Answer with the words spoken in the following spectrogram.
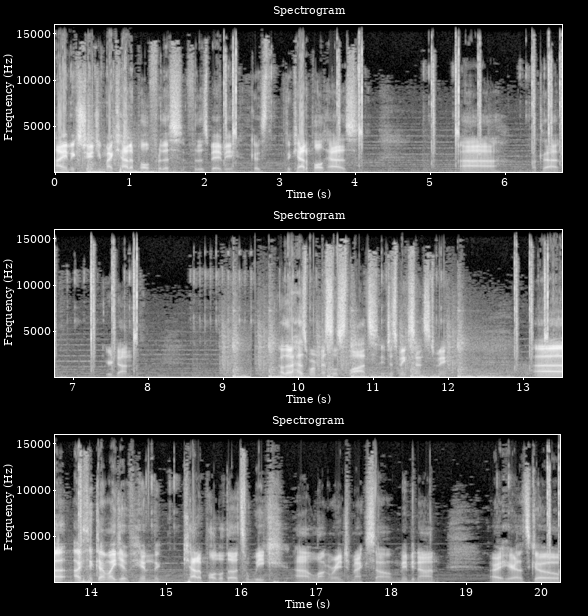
I am exchanging my catapult for this for this baby because the catapult has uh fuck that. You're done. Although it has more missile slots it just makes sense to me. Uh I think I might give him the catapult although it's a weak uh, long range mech so maybe not. All right here let's go.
